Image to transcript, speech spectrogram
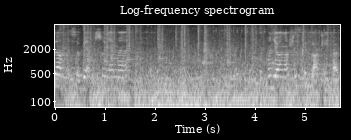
Damy sobie, usuniemy. On działa na wszystkie flaki, tak.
